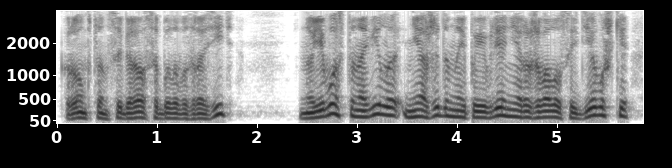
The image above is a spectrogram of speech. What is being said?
Кромптон собирался было возразить, но его остановило неожиданное появление рыжеволосой девушки —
